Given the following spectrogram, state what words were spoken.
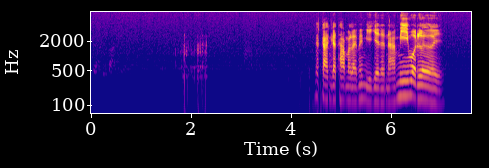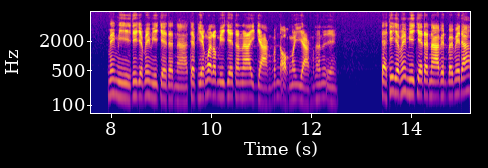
เพื่ออธิบายนี่และการกระทำอะไรไม่มีเจตนา มีหมดเลย ไม่มีที่จะไม่มีเจตนา แต่เพียงว่าเรามีเจตนาอีกอย่างมันออกมาอีกอย่างเท่านั้นเอง แต่ที่จะไม่มีเจตนาเป็นไปไม่ได้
